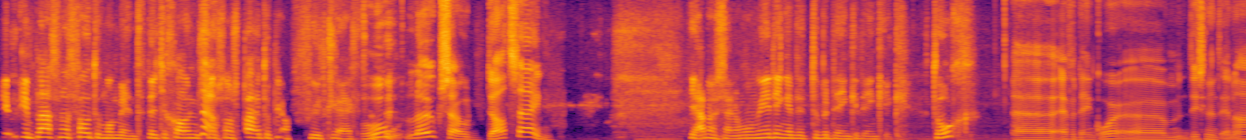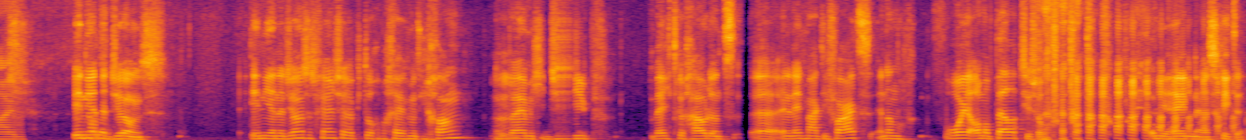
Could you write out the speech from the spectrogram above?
In, in plaats van het fotomoment. Dat je gewoon zo- Nou. zo'n spuit op je afgevuurd krijgt. Hoe leuk zou dat zijn? Ja, maar er zijn nog wel meer dingen te bedenken, denk ik. Toch? Eh, even denken hoor. Ehm Disneyland Anaheim. Indiana Jones. Indiana Jones Adventure heb je toch op een gegeven moment die gang. Mhm. Waarbij je met je jeep een beetje terughoudend eh, en ineens maakt die vaart. En dan hoor je allemaal pijltjes op, om je heen eh, schieten.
